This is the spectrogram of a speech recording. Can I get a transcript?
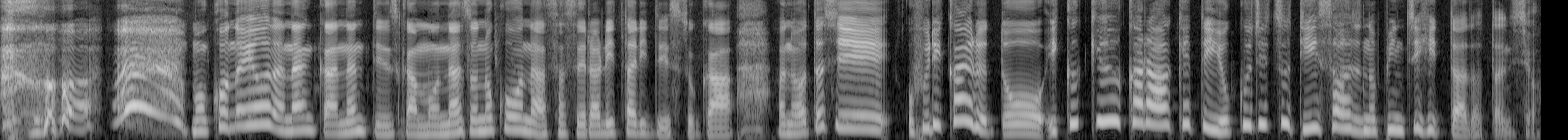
もうこのようななんかなんていうんですかもう謎のコーナーさせられたりですとかあの私振り返ると育休から明けて翌日 T サージのピンチヒッターだったんですよ。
